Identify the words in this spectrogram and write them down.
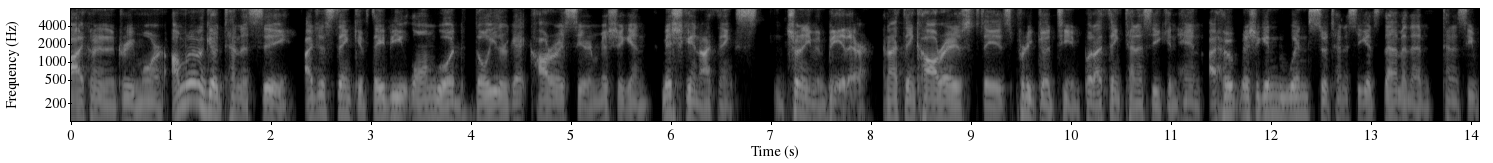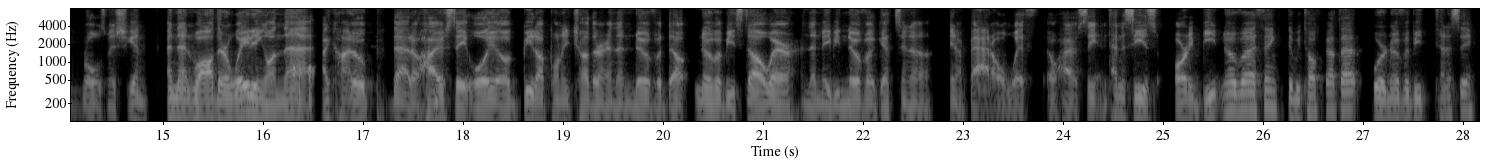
I couldn't agree more. I'm going to go Tennessee. I just think if they beat Longwood, they'll either get Colorado State or Michigan. Michigan, I think, shouldn't even be there. And I think Colorado State is a pretty good team, but I think Tennessee can hand. I hope Michigan wins, so Tennessee gets them, and then Tennessee rolls Michigan. And then while they're waiting on that, I kind of hope that Ohio State, Loyola beat up on each other, and then Nova Del- Nova beats Delaware, and then maybe Nova gets in a in a battle with Ohio State. And Tennessee's already beat Nova. I think. Did we talk about that? Or Nova beat Tennessee?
